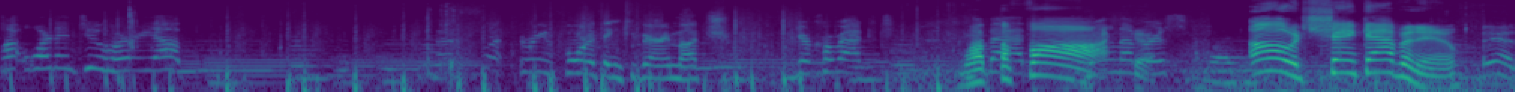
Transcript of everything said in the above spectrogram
Slut one and two, hurry up. That's what, three and four, thank you very much. You're correct. what the fuck? Wrong numbers. Oh, it's Shank Avenue. Yeah.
